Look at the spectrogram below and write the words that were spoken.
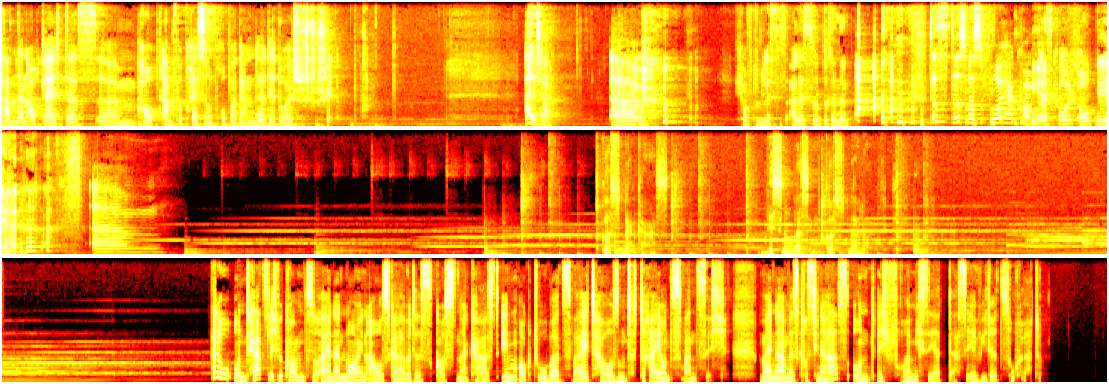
haben dann auch gleich das ähm, Hauptamt für Presse und Propaganda der deutschen Stu Alter. Äh, ich hoffe, du lässt das alles so drinnen. das ist das, was vorher kommt ja. als Cold Open. Ja. Ähm, Gostner Cast. Wissen, was im Gostner läuft. Und herzlich willkommen zu einer neuen Ausgabe des Gostner Cast im Oktober 2023. Mein Name ist Christina Haas und ich freue mich sehr, dass ihr wieder zuhört.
